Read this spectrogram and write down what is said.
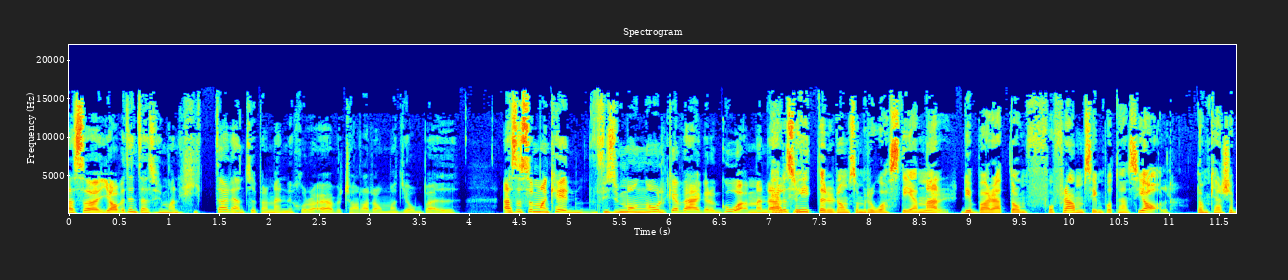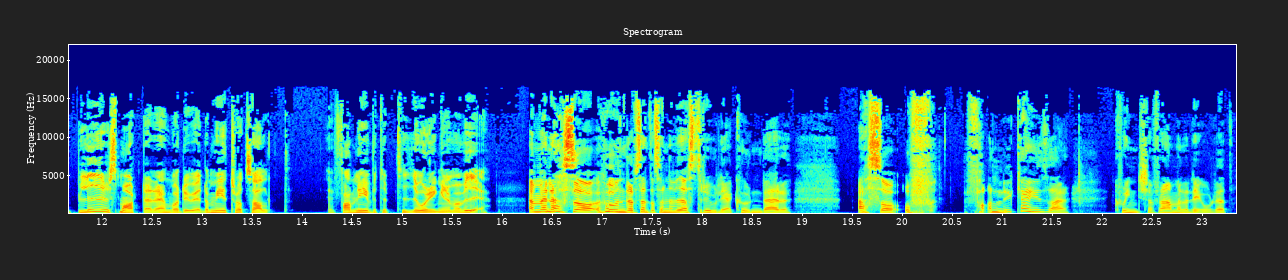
Alltså jag vet inte ens hur man hittar den typen av människor och övertalar dem att jobba i Alltså så man kan, ju- det finns ju många olika vägar att gå. Men Eller så hittar du dem som råstenar. Det är bara att de får fram sin potential. De kanske blir smartare än vad du är. De är ju trots allt, Fanny är väl typ tio år yngre än vad vi är. Ja men alltså 100 procent, alltså när vi har struliga kunder, alltså oh, Fanny kan ju så här cringea för att använda det ordet.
